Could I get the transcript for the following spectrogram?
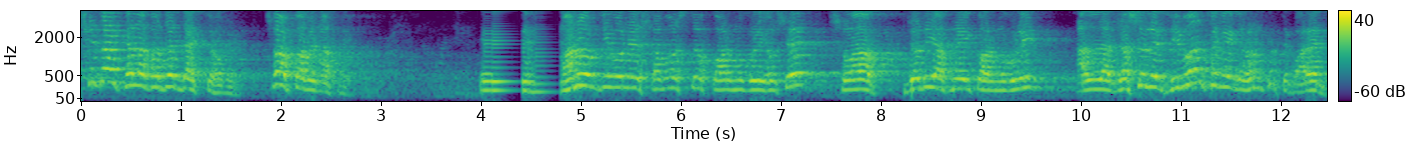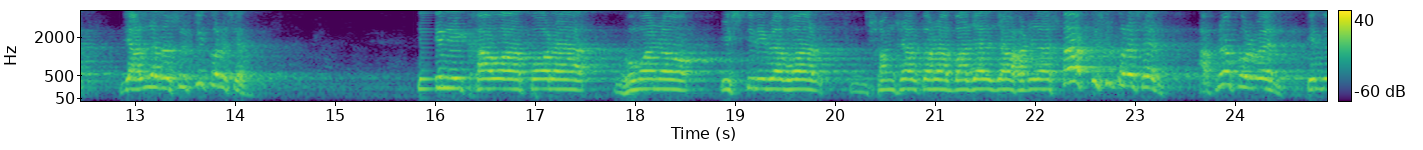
সেটাও খেলাফতের দায়িত্ব হবে। সব পাবেন আপনি। মানব জীবনের সমস্ত কর্মগুলি হচ্ছে সব যদি আপনি এই কর্মগুলি আল্লাহ রসুলের জীবন থেকে গ্রহণ করতে পারেন, যে আল্লাহ রসুল কি করেছেন? তিনি খাওয়া, পড়া ঘুমানো স্ত্রী ব্যবহার, সংসার করা, বাজারে যাওয়া, হাটে যাওয়া, সব কিছু করেছেন। আপনিও করবেন, কিন্তু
